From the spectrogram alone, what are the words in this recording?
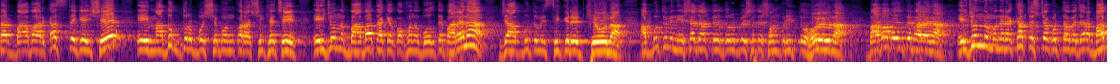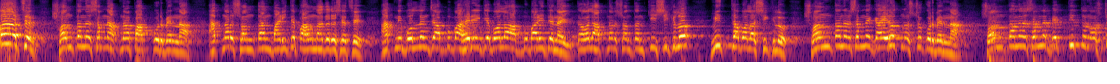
তার বাবার কাছ থেকেই সে এই মাদক দ্রব্য সেবন করা শিখেছে। এই জন্য বাবা তাকে কখনো বলতে পারে না যে, আব্বু, তুমি সিগারেট খেও না। আব্বু, তুমি নেশা জাতীয় দ্রব্যের সাথে সম্পৃক্ত হয়েও না। বাবা বলতে পারে না। এই জন্য মনে রাখার চেষ্টা করতে হবে, যারা বাবা আছেন, সন্তানের সামনে আপনারা পাপ করবেন না। আপনার সন্তান বাড়িতে পাওনাদের এসেছে। আপনি বললেন যে, আব্বু, বাহিরে গিয়ে বলো, আব্বু বাড়িতে নাই। তাহলে আপনার সন্তান কি শিখলো? মিথ্যা বলা শিখলো। সন্তানের সামনে গায়রত নষ্ট করবেন না। সন্তানের সামনে ব্যক্তিত্ব নষ্ট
